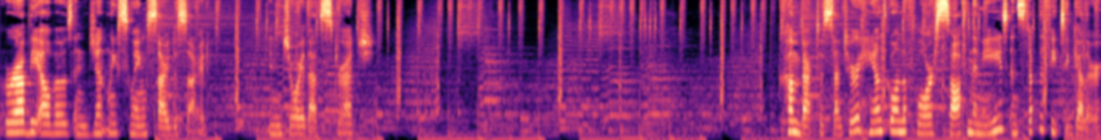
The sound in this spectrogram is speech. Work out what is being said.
grab the elbows, and gently swing side to side. Enjoy that stretch. Come back to center, hands go on the floor, soften the knees, and step the feet together.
